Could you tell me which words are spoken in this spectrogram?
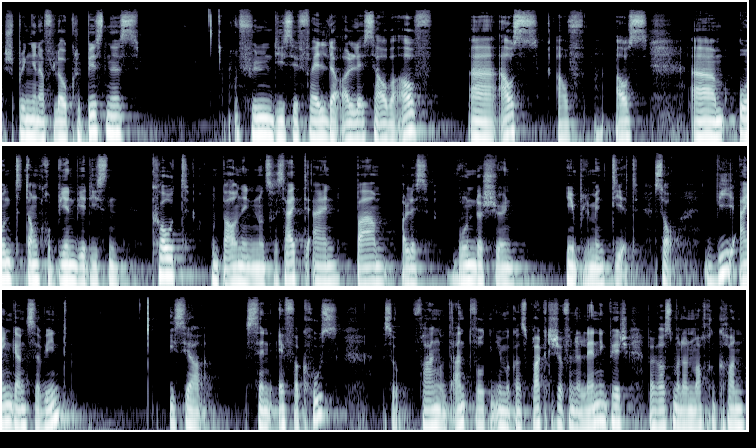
springen auf Local Business, füllen diese Felder alle sauber auf, äh, aus, auf, aus ähm, und dann kopieren wir diesen Code und bauen ihn in unsere Seite ein. Bam, alles wunderschön implementiert. So, wie eingangs erwähnt, ist ja sind FAQs, also Fragen und Antworten immer ganz praktisch auf einer Landingpage, weil was man dann machen kann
